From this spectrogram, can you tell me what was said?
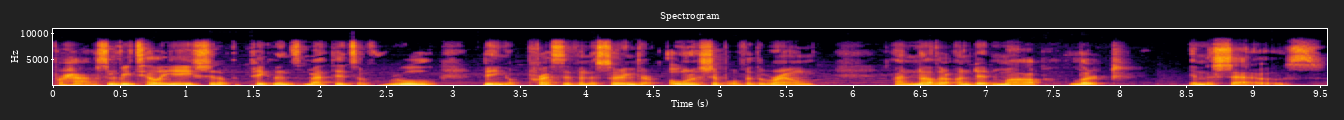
Perhaps in retaliation of the piglins' methods of rule being oppressive and asserting their ownership over the realm, another undead mob lurked in the shadows.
